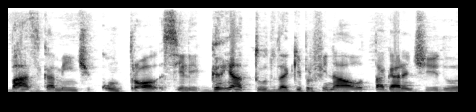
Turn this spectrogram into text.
basicamente controla. Se ele ganhar tudo daqui para o final, está garantido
